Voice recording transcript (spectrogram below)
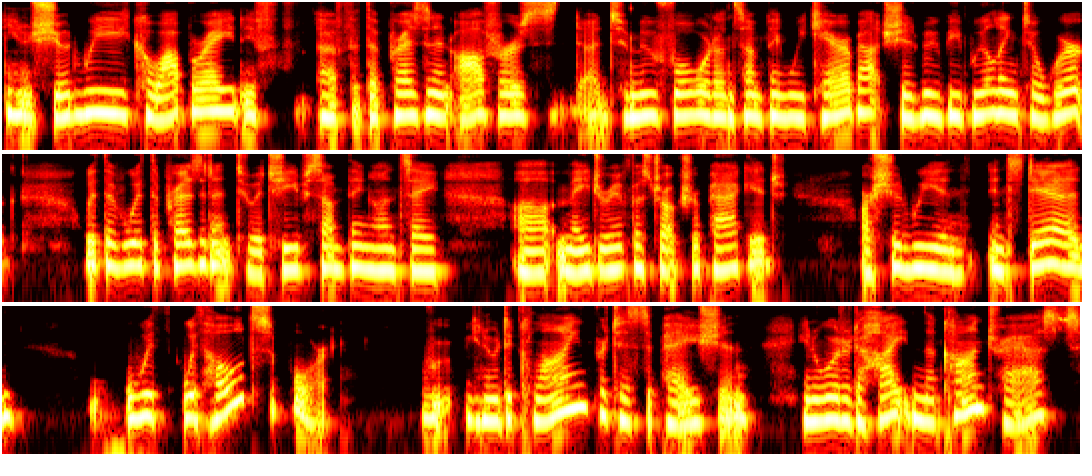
you know, should we cooperate if, if the president offers uh, to move forward on something we care about? Should we be willing to work with the, with the president to achieve something on, say, a major infrastructure package? Or should we in, instead with, withhold support you know, decline participation in order to heighten the contrasts,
